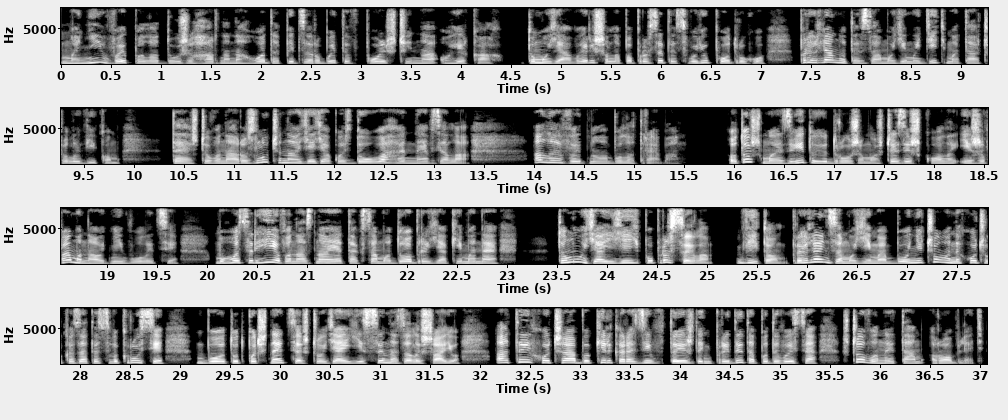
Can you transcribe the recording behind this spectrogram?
Мені випала дуже гарна нагода підзаробити в Польщі на огірках, тому я вирішила попросити свою подругу приглянути за моїми дітьми та чоловіком. Те, що вона розлучена, я якось до уваги не взяла, але видно було треба. Отож ми з Вітою дружимо ще зі школи і живемо на одній вулиці. Мого Сергія вона знає так само добре, як і мене, тому я її й попросила. Віто, приглянь за моїми, бо нічого не хочу казати свекрусі, бо тут почнеться, що я її сина залишаю, а ти хоча б кілька разів в тиждень прийди та подивися, що вони там роблять.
